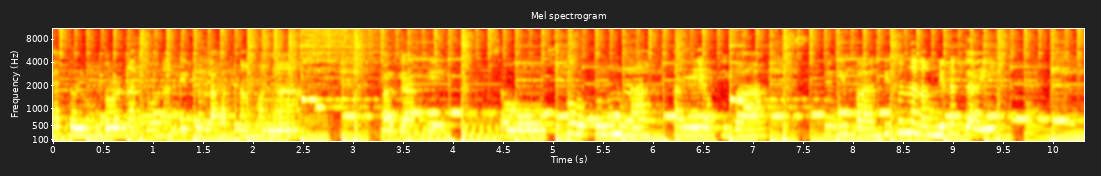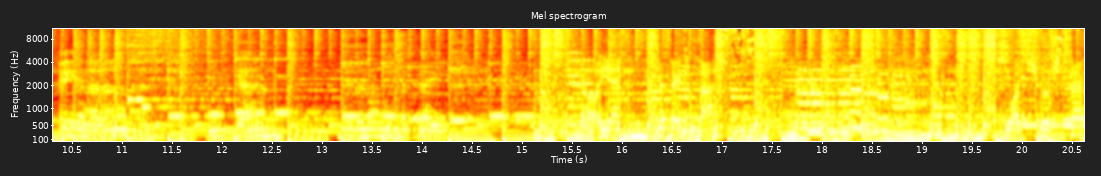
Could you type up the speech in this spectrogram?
Ito yung door na to, nandito lahat ng mga bagahe. So, siguro puno na. Kaya yung iba, yung iba, dito na lang nilagay. Ayan. Ayan. Meron lang nilagay. So, ayan, siya tayo sa taas. Watch your step.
